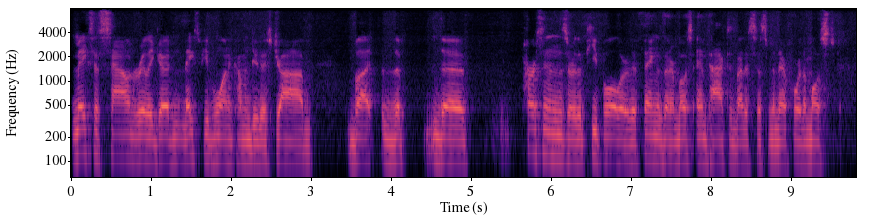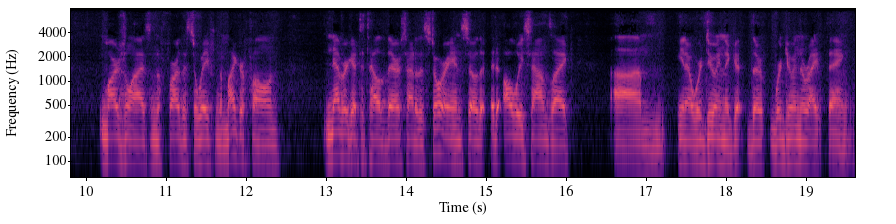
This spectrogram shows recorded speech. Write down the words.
makes us sound really good and makes people want to come and do this job. But the, the persons or the people or the things that are most impacted by the system and therefore the most marginalized and the farthest away from the microphone never get to tell their side of the story. And so it always sounds like um, you know, we're doing the, the, we're doing the right thing.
